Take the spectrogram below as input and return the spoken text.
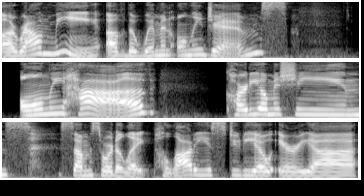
around me of the women only gyms only have cardio machines, some sort of like Pilates studio area,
